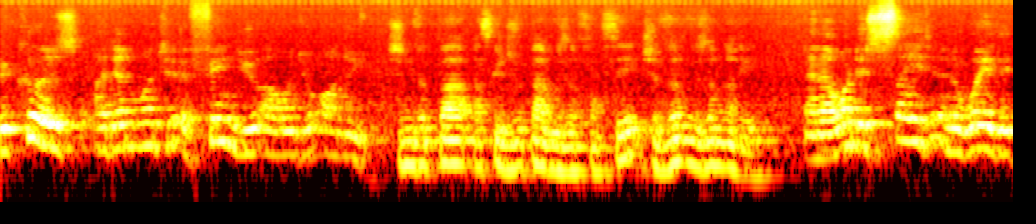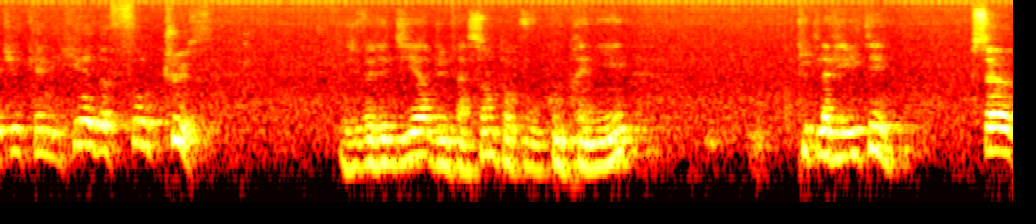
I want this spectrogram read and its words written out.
Because I don't want to offend you, I want to honor you. Je ne veux pas, parce que je ne veux pas vous offenser, je veux vous honorer. And I want to say it in a way that you can hear the full truth. Je veux le dire d'une façon pour que vous compreniez toute la vérité. So,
